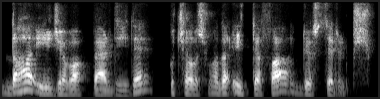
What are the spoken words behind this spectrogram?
daha iyi cevap verdiği de bu çalışmada ilk defa gösterilmiş.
